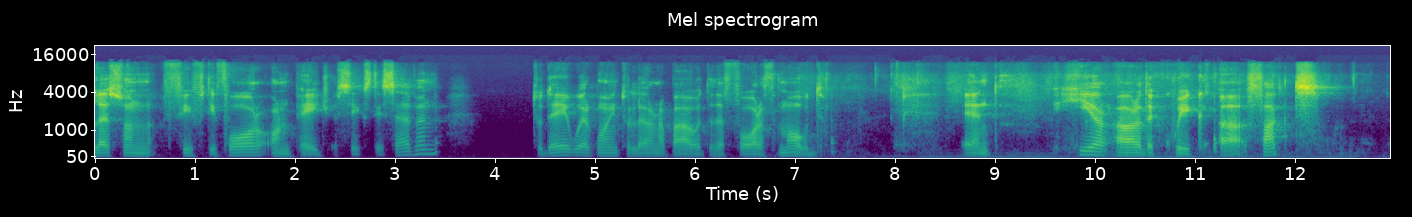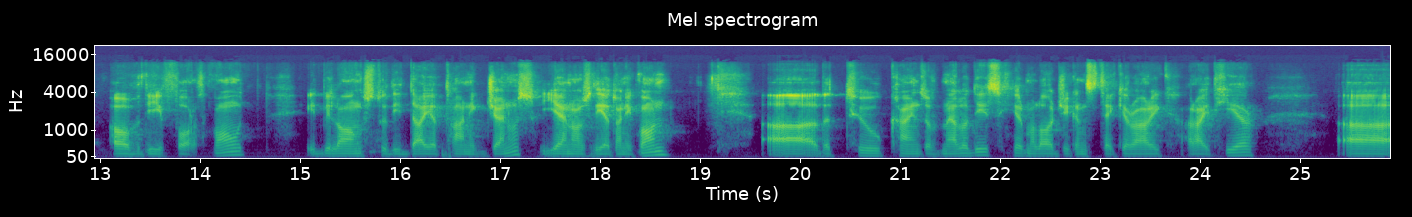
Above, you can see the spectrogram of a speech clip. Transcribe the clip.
lesson 54 on page 67. Today we're going to learn about the fourth mode. And here are the quick uh, facts of the fourth mode. It belongs to the diatonic genus, Yenos diatonikon. Uh, the two kinds of melodies, hymnologic and stichiraric, are right here. Uh,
